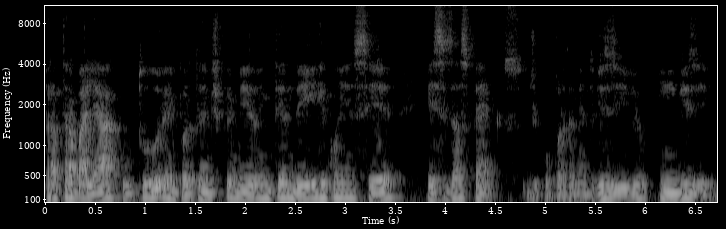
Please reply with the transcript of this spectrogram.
para trabalhar a cultura é importante primeiro entender e reconhecer esses aspectos de comportamento visível e invisível.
